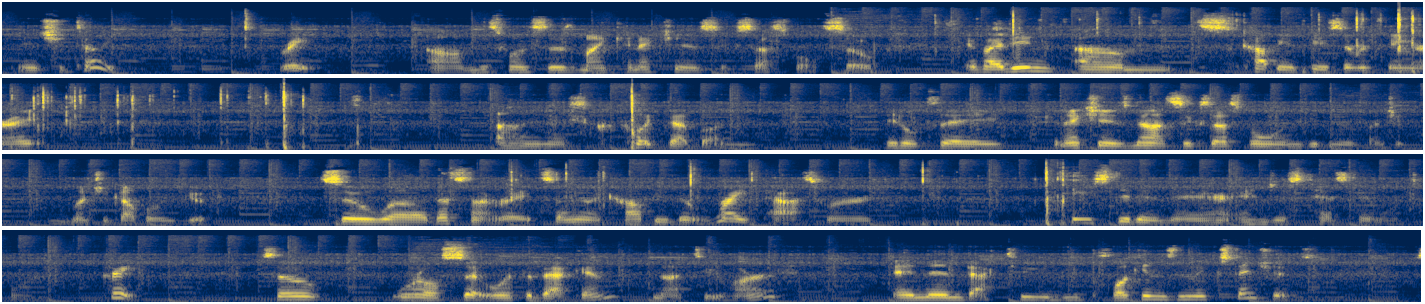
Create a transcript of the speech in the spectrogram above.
and it should tell you. Great. Um, this one says my connection is successful. So if I didn't um, copy and paste everything right, and I click that button, it'll say connection is not successful and give me a bunch of bunch of gobbledygook. So uh, that's not right. So I'm going to copy the right password, paste it in there, and just test it once more. Great. So we're all set with the backend, not too hard. And then back to the plugins and extensions.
